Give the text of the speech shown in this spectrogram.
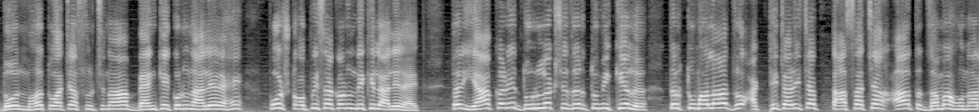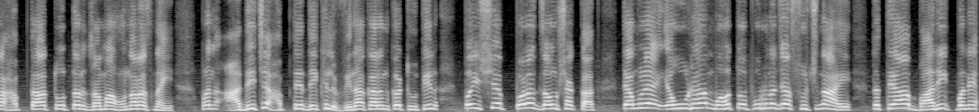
दोन महत्त्वाच्या सूचना बँकेकडून आलेल्या आहे. पोस्ट ऑफिसाकडून देखील आलेल्या आहेत. तर याकडे दुर्लक्ष जर तुम्ही केलं तर तुम्हाला जो अठ्ठेचाळीसच्या तासाच्या आत जमा होणारा हप्ता तो तर जमा होणारच नाही. पण आधीचे हप्ते देखील विनाकारण कट होतील पैसे परत जाऊ शकतात. त्यामुळे एवढ्या महत्त्वपूर्ण ज्या सूचना आहे तर त्या बारीकपणे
